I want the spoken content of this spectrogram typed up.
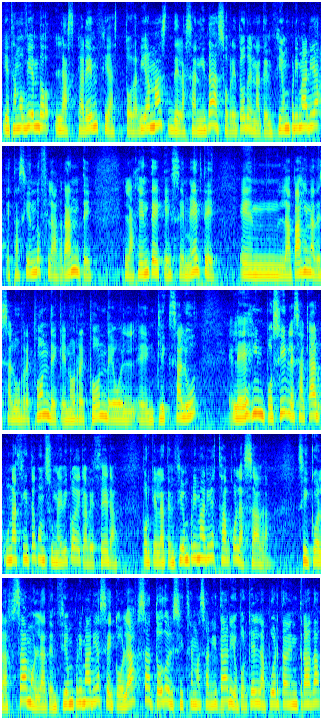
y estamos viendo las carencias todavía más de la sanidad, sobre todo en atención primaria, está siendo flagrante. La gente que se mete en la página de Salud Responde, que no responde, o en Clic Salud, le es imposible sacar una cita con su médico de cabecera, porque la atención primaria está colapsada. Si colapsamos la atención primaria, se colapsa todo el sistema sanitario, porque es la puerta de entrada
